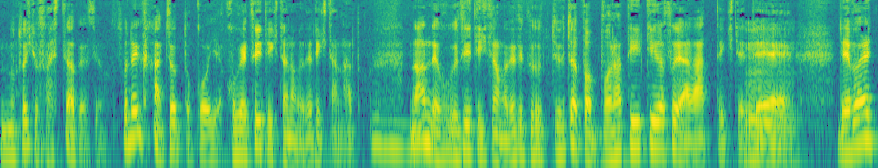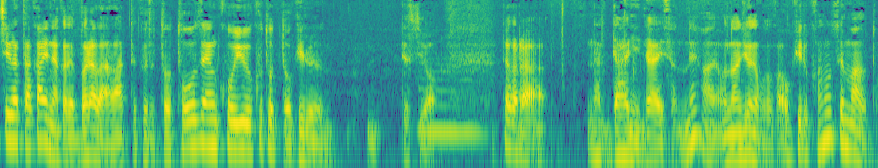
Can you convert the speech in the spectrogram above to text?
の取引をさせてたわけですよ、それがちょっとこう焦げついてきたのが出てきたなと、うん、なんで焦げついてきたのが出てくるっていうと、やっぱボラティティがすごい上がってきてて、うん、レバレッジが高い中でボラが上がってくると、当然こういうことって起きるんですよ。うん、だから第2、第3のね、同じようなことが起きる可能性もあると。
